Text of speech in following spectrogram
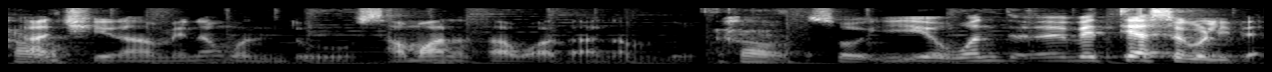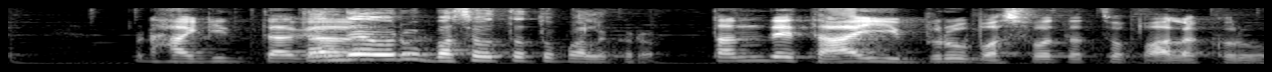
ಕಾಂಶಿರಾಮನ ಒಂದು ಸಮಾನತಾವಾದ ನಮ್ದು. ಸೊ ಈ ಒಂದು ವ್ಯತ್ಯಾಸಗಳಿದೆ. ಬಟ್ ಹಾಗಿದ್ದಾಗ ತಂದೆಯವರು ಬಸವ ತತ್ವ ಪಾಲಕರು. ತಂದೆ ತಾಯಿ ಇಬ್ಬರು ಬಸವತತ್ವ ಪಾಲಕರು.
